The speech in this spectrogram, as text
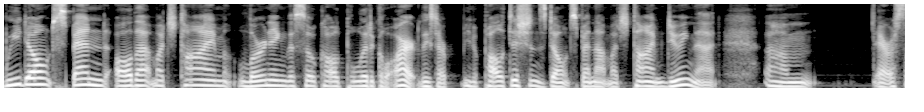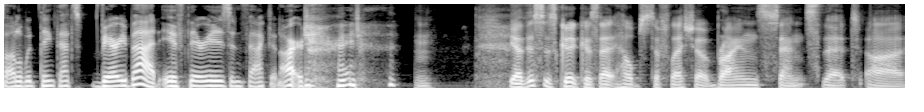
we don't spend all that much time learning the so-called political art. At least our, you know, politicians don't spend that much time doing that. Um, Aristotle would think that's very bad if there is, in fact, an art, right? Yeah, this is good because that helps to flesh out Brian's sense that uh,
